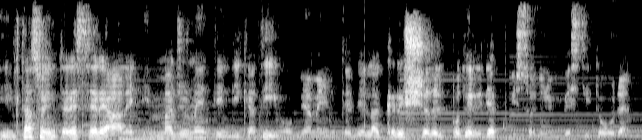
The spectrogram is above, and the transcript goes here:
Il tasso di interesse reale è maggiormente indicativo ovviamente della crescita del potere di acquisto di un investitore.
